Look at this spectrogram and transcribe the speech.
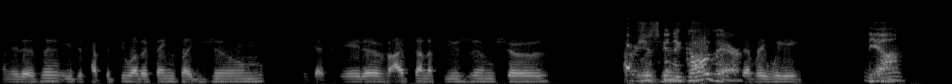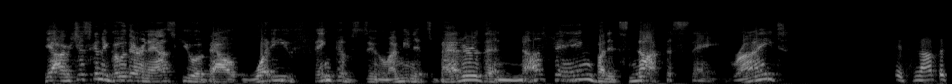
when it isn't, you just have to do other things like Zoom or get creative. I've done a few Zoom shows. I was just going to go there. every week. Yeah. Yeah, I was just going to go there and ask you about what do you think of Zoom? I mean, it's better than nothing, but it's not the same, right? It's not the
